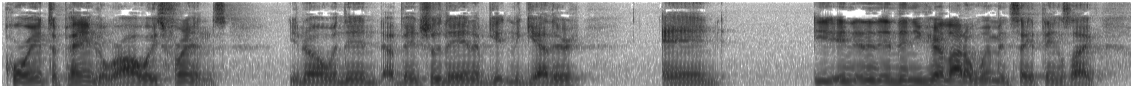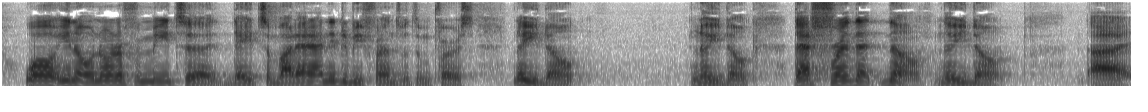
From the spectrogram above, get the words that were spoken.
Cory and Topanga were always friends. You know, and then eventually they end up getting together, and and, and then you hear a lot of women say things like, "Well, you know, in order for me to date somebody, I need to be friends with them first. No, you don't. No, you don't. That friend, that no, no, you don't. Uh,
